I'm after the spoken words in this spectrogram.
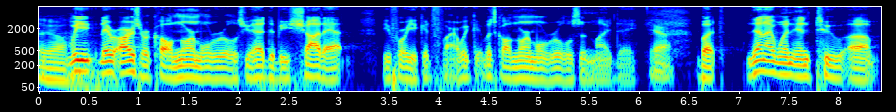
Yeah. We they were, ours were called normal rules. You had to be shot at before you could fire. We, it was called normal rules in my day. Yeah. But then I went into um,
